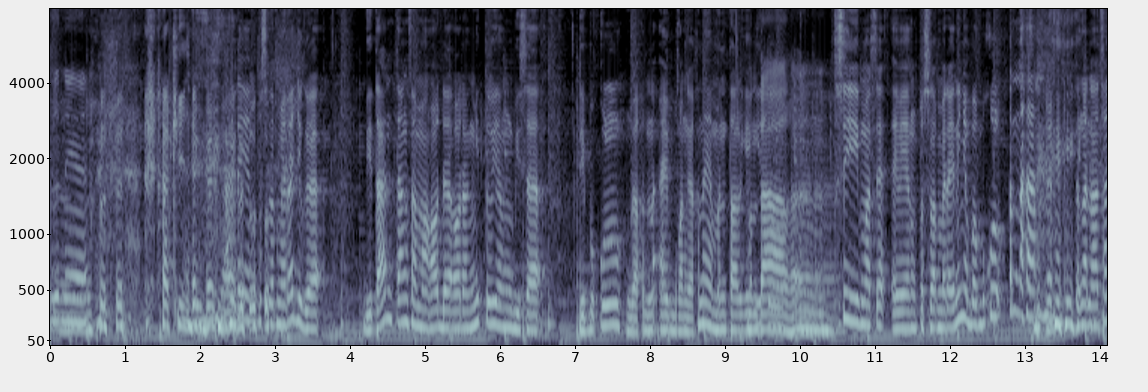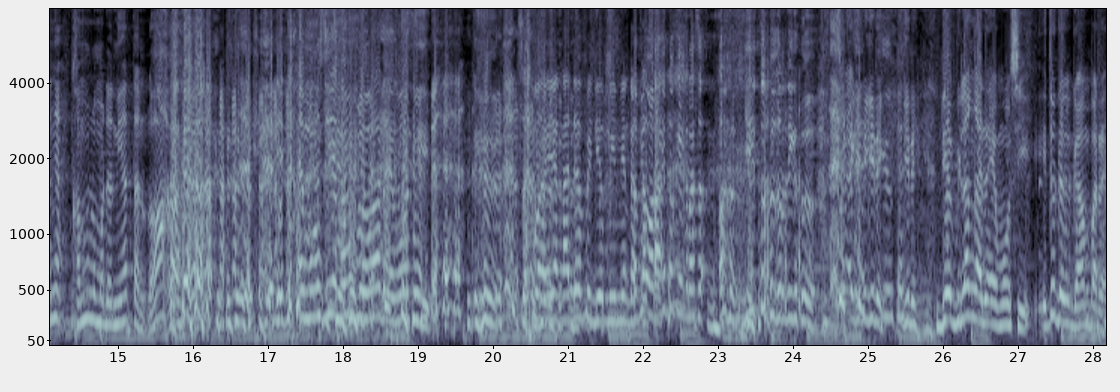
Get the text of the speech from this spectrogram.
maksudnya. Kakinya nggak ada yang pesulap merah juga ditantang sama ada orang itu yang bisa dipukul nggak kena eh bukan nggak kena ya mental kayak Mental, gitu. Terus si Mas eh, yang pesulap merah ini nyoba pukul kena dengan alasannya kamu belum ada niatan. Wah. itu emosinya kamu belum ada emosi. Sama yang ada video meme yang Tapi kata orang Pak- itu kayak kerasa oh, gitu ngerti lu? Kayak gini gini gini dia bilang nggak ada emosi itu udah ngegambar ya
